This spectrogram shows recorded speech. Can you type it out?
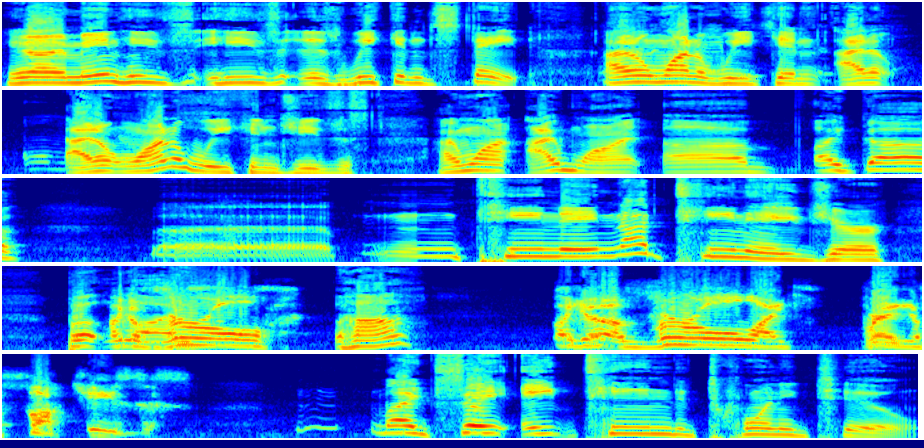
You know what I mean? He's he's his weakened state. I don't want to weaken. I don't. Oh I don't want to weaken Jesus. I want. I want. Uh, like a. Uh, mm, teenage, not teenager, but Like like, a girl, huh? Like a, a virile, like ready to fuck Jesus. Like say eighteen to twenty-two.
